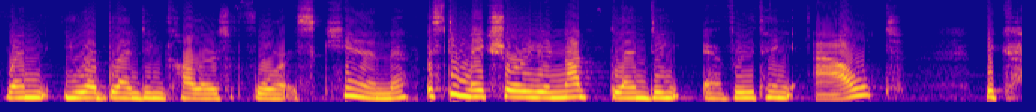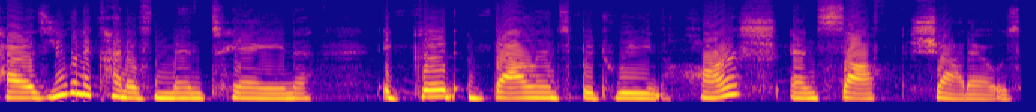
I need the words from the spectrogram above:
when you are blending colors for skin is to make sure you're not blending everything out because you want to kind of maintain a good balance between harsh and soft shadows.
